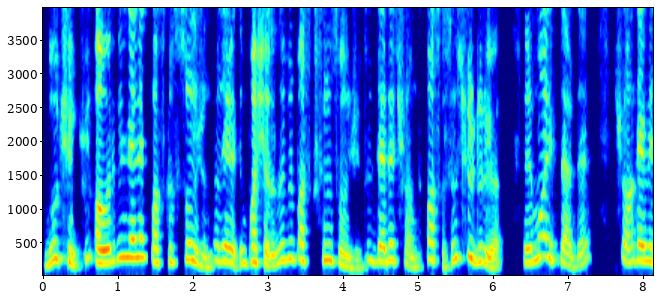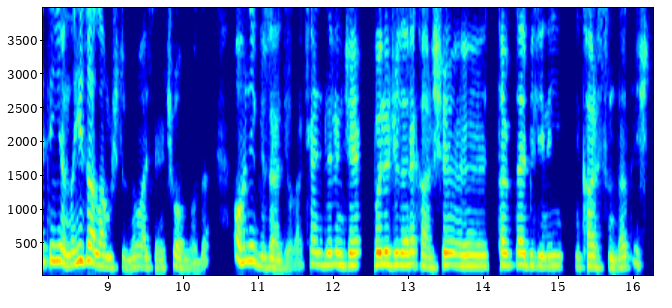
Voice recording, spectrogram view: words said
Bu çünkü ağır bir devlet baskısı sonucunda, devletin başarılı bir baskısının sonucudur. Devlet şu anda baskısını sürdürüyor. E, muhalifler de şu an devletin yanına hizalanmış durumda muhaliflerin çoğunluğu da. Oh ne güzel diyorlar. Kendilerince bölücülere karşı e, Tabipler Birliği'nin karşısında işte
